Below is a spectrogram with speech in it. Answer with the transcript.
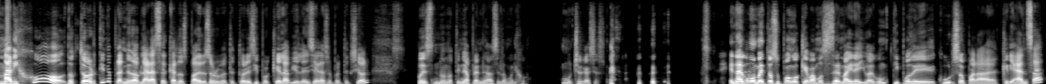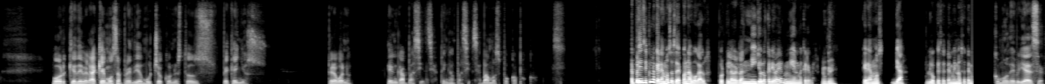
Marijó, doctor, ¿tiene planeado hablar acerca de los padres sobreprotectores y por qué la violencia y la sobreprotección? Pues no, no tenía planeado hacerlo, Marijó. Muchas gracias. en algún momento supongo que vamos a hacer, Mayra y yo, algún tipo de curso para crianza, porque de verdad que hemos aprendido mucho con estos pequeños. Pero bueno, tengan paciencia, tengan paciencia. Vamos poco a poco. Al principio lo queríamos hacer con abogados, porque la verdad ni yo lo quería ver ni él me quería ver. Ok. Queríamos ya, lo que se terminó, se Como debería de ser.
